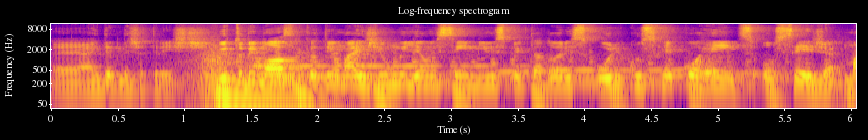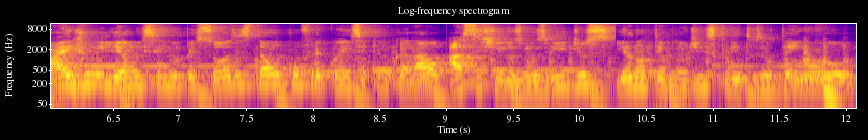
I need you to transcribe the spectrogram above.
é, ainda me deixa triste. O YouTube mostra que eu tenho mais de 1 milhão e 100 mil espectadores únicos recorrentes, ou seja, mais de 1 milhão e 100 mil pessoas estão com frequência aqui no canal assistindo os meus vídeos e eu não tenho um milhão de inscritos, eu tenho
